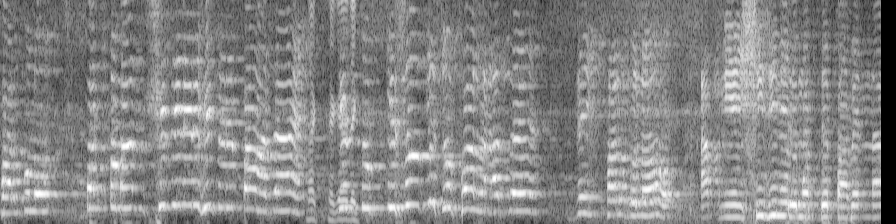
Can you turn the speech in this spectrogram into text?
ফলগুলো বর্তমান সিজনের ভিতরে পাওয়া যায়। কিন্তু কিছু কিছু ফল আছে যেই ফলগুলো আপনি এই সিজনের মধ্যে পাবেন না।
